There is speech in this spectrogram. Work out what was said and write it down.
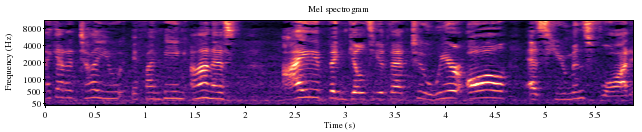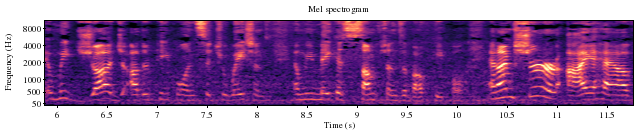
I got to tell you, if I'm being honest, I have been guilty of that too. We are all, as humans, flawed, and we judge other people in situations, and we make assumptions about people. And I'm sure I have,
